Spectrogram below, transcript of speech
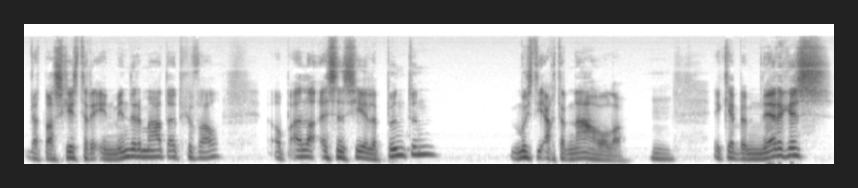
Dat was gisteren in mindere mate het geval. Op alle essentiële punten moest hij achterna hollen. Hmm. Ik heb hem nergens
